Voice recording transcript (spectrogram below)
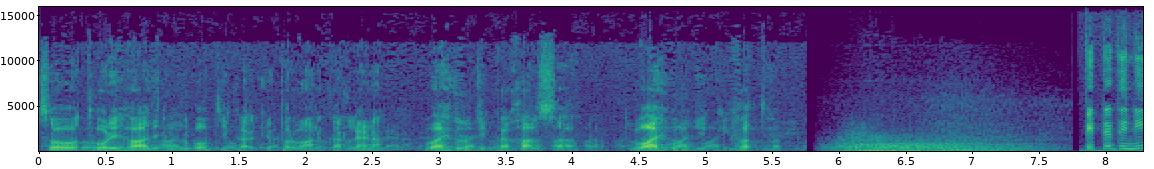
ਸੋ ਥੋੜੀ ਹਾਜ਼ਰੀ ਨੂੰ ਬਹੁਤੀ ਕਰਕੇ ਪ੍ਰਵਾਨ ਕਰ ਲੈਣਾ। ਵਾਹਿਗੁਰੂ ਜੀ ਕਾ ਖਾਲਸਾ, ਵਾਹਿਗੁਰੂ ਜੀ ਕੀ ਫਤਿਹ। ਬੀਤੇ ਦਿਨੀ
